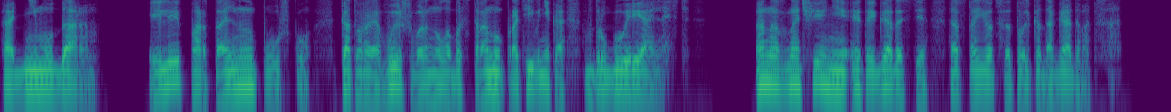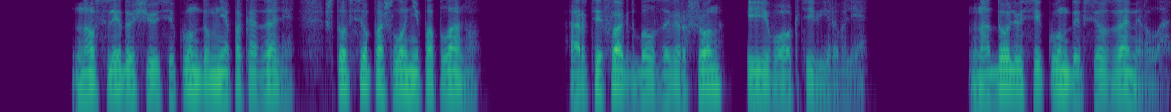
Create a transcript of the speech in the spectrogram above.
одним ударом, или портальную пушку, которая вышвырнула бы страну противника в другую реальность. О назначении этой гадости остается только догадываться. Но в следующую секунду мне показали, что все пошло не по плану. Артефакт был завершен, и его активировали. На долю секунды все замерло,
